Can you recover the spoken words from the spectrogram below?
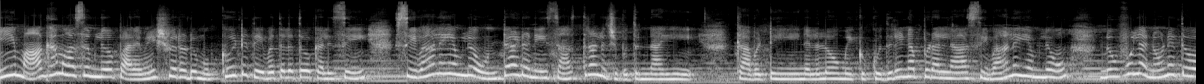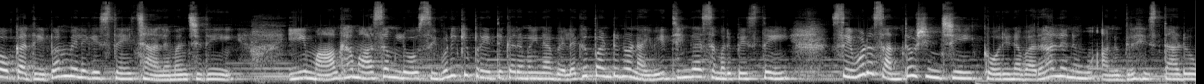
ఈ మాఘమాసంలో పరమేశ్వరుడు ముక్కోటి దేవతలతో కలిసి శివాలయంలో ఉంటాడని శాస్త్రాలు చెబుతున్నాయి. కాబట్టి ఈ నెలలో మీకు కుదిరినప్పుడల్లా శివాలయంలో నువ్వుల నూనెతో ఒక దీపం వెలిగిస్తే చాలా మంచిది. ఈ మాఘమాసంలో శివునికి ప్రీతికరమైన వెలగ పండును నైవేద్యంగా సమర్పిస్తే శివుడు సంతోషించి కోరిన వరాలను అనుగ్రహిస్తాడు.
